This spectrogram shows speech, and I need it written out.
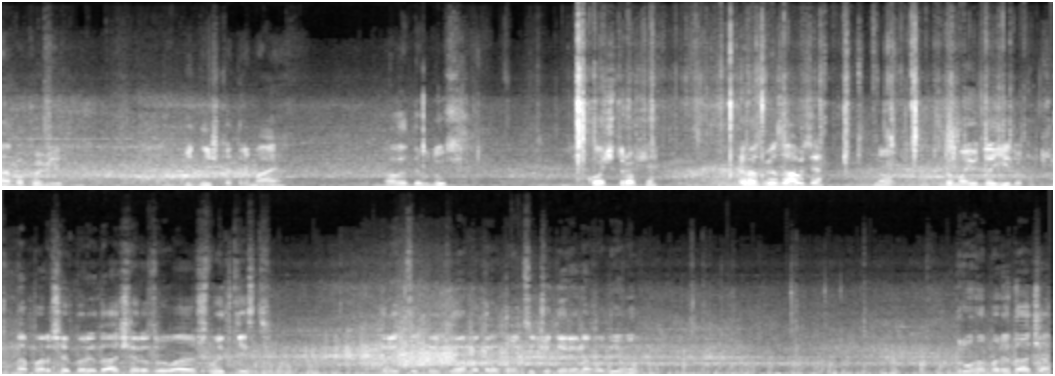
на боковій. Підніжка тримає, але дивлюсь, скотч трохи розв'язався. Ну, думаю, доїду таки. На першій передачі розвиваю швидкість 33 км 34 на годину. Друга передача.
